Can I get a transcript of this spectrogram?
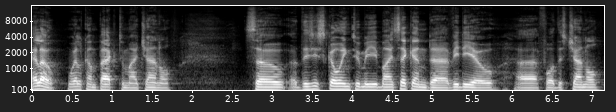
Hello, welcome back to my channel. So uh, this is going to be my second uh, video uh, for this channel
